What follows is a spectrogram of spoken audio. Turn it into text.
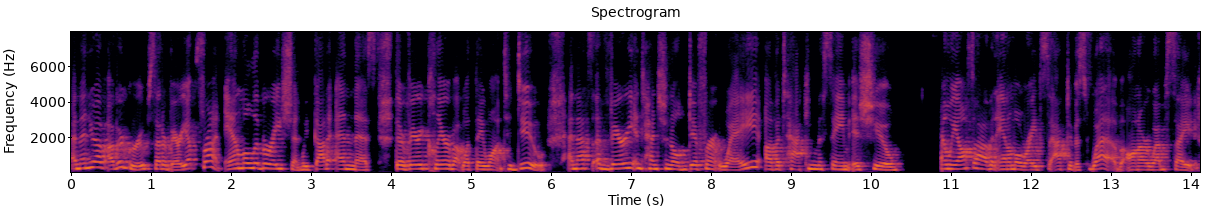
And then you have other groups that are very upfront animal liberation. We've got to end this. They're very clear about what they want to do. And that's a very intentional, different way of attacking the same issue and we also have an animal rights activist web on our website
